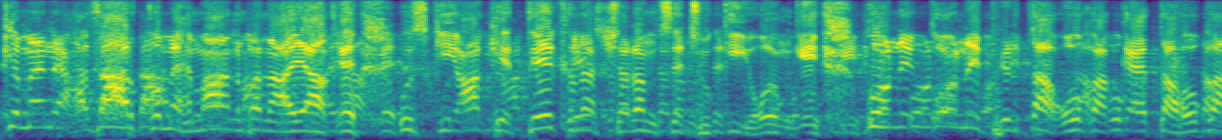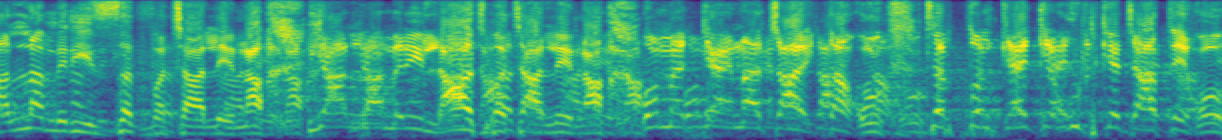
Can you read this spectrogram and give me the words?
कि मैंने हज़ार को मेहमान बनाया है। उसकी आँखें देखना शर्म से झुकी होंगी। कोने कोने फिरता होगा, कहता होगा, अल्लाह मेरी इज़्ज़त बचा लेना, या अल्लाह मेरी लाज बचा लेना। और मैं कहना चाहता हूँ, जब तुम कह के उठ के जाते हो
